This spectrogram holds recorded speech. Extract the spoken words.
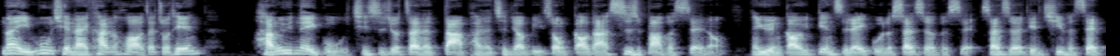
那以目前来看的话，在昨天航运类股其实就占了大盘的成交比重高达四十八 percent 哦，那远高于电子类股的三十二 percent，三十二点七 percent。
